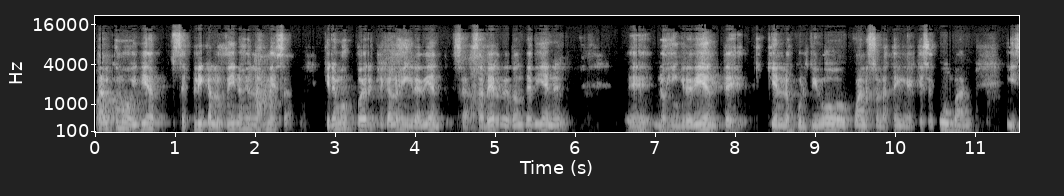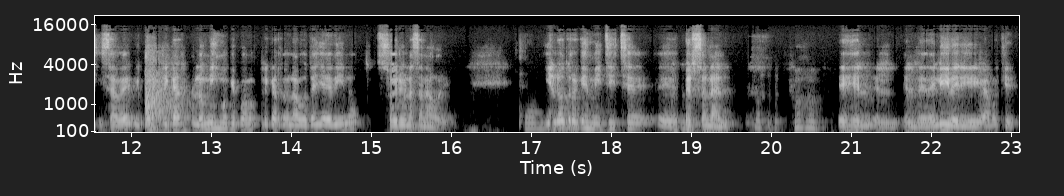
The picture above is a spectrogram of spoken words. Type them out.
tal como hoy día se explican los vinos en las mesas, queremos poder explicar los ingredientes, o sea, saber de dónde vienen eh, los ingredientes, quién los cultivó, cuáles son las técnicas que se ocupan, y, saber, y poder explicar lo mismo que podemos explicar de una botella de vino sobre una zanahoria. Y el otro que es mi chiste eh, personal, es el, el, de delivery, digamos, que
